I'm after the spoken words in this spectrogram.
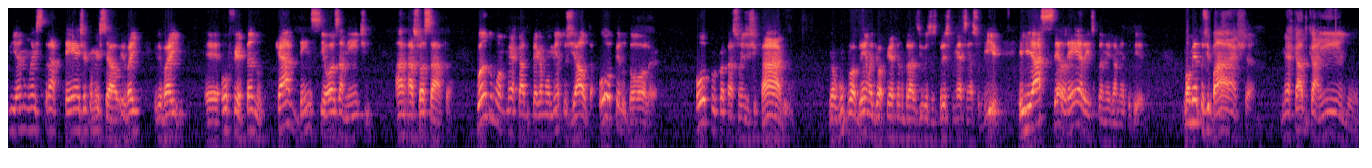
criando uma estratégia comercial, ele vai, ele vai é, ofertando cadenciosamente a, a sua safra. Quando o mercado pega momentos de alta, ou pelo dólar, ou por cotações de Chicago, de algum problema de oferta no Brasil, esses preços começam a subir, ele acelera esse planejamento dele. Momentos de baixa, mercado caindo,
